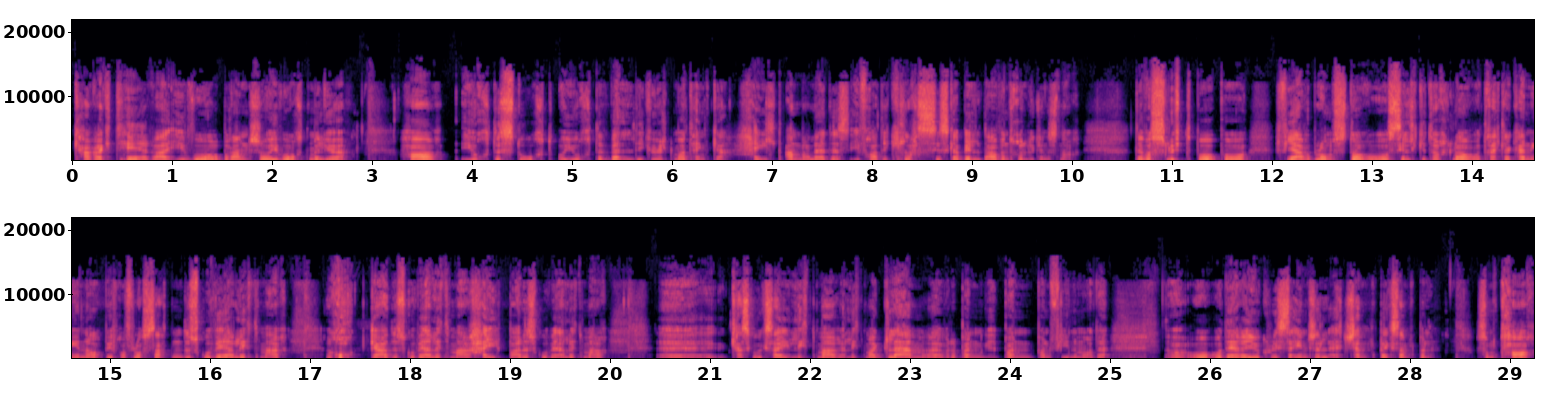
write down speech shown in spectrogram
karakterer i vår bransje og i vårt miljø har gjort det stort og gjort det veldig kult med å tenke helt annerledes ifra det klassiske bildet av en tryllekunstner. Det var slutt på, på fjærblomster og silketørklær og trekke kaniner opp ifra flosshatten. Det skulle være litt mer rocka, det skulle være litt mer hypa, det skulle være litt mer eh, Hva skal jeg si litt mer, litt mer glam over det på en, på en, på en fin måte. Og, og, der er jo Chris Angel et kjempeeksempel, som tar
